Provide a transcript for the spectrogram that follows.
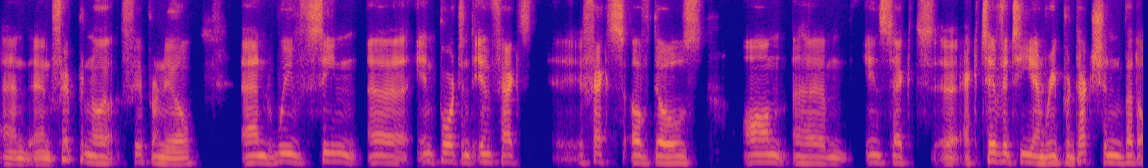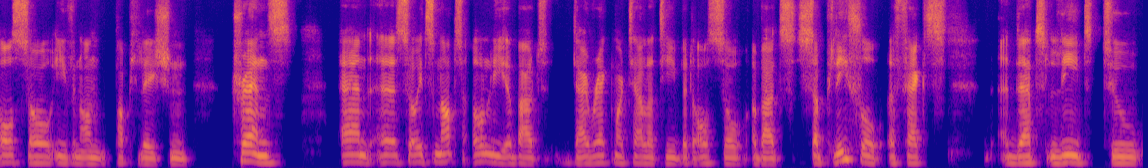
and, and fipronil. And we've seen uh, important effects, effects of those on um, insect uh, activity and reproduction, but also even on population trends. And uh, so it's not only about direct mortality, but also about sublethal effects that lead to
